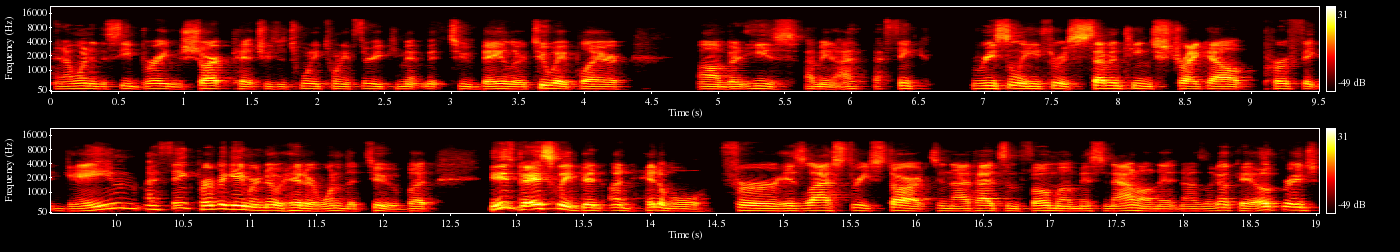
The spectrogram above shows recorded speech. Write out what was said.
and I wanted to see Brayden Sharp pitch, who's a 2023 commitment to Baylor, two-way player. Um, but he's, I mean, I, I think recently he threw a 17 strikeout perfect game i think. Perfect game or no hitter one of the two. But he's basically been unhittable for his last three starts and i've had some fomo missing out on it. And i was like okay oak ridge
